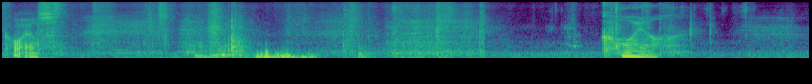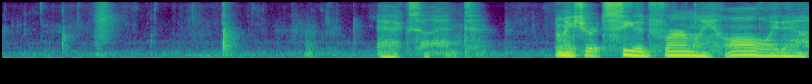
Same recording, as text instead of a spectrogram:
coils. Coil. Excellent. Make sure it's seated firmly all the way down.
